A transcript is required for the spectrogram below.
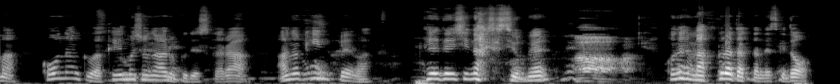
まあ、江南区は刑務所のある区ですから、あの近辺は停電しないですよね。この辺真っ暗だったんですけど、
